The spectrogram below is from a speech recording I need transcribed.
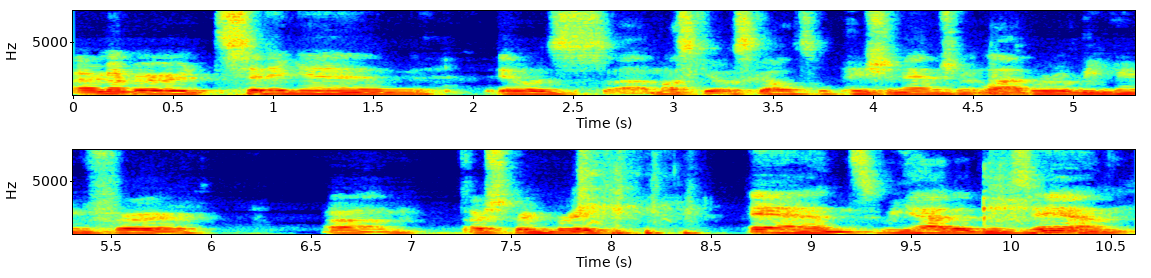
I remember sitting in it was uh, musculoskeletal patient management lab. We were leaving for um, our spring break, and we had an exam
